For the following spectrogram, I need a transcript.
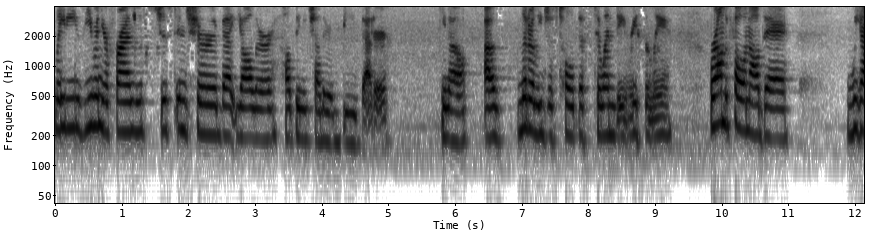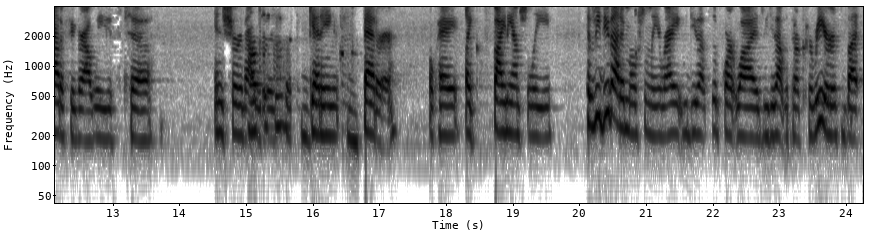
ladies, you and your friends just ensure that y'all are helping each other be better. You know, I was literally just told this to Wendy recently. We're on the phone all day. We got to figure out ways to ensure that we're getting better, okay? Like financially, because we do that emotionally, right? We do that support wise, we do that with our careers, but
